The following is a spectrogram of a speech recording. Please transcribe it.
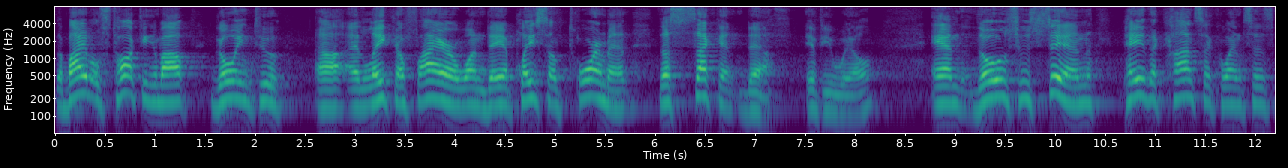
The Bible's talking about going to uh, a lake of fire one day, a place of torment, the second death, if you will. And those who sin pay the consequences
